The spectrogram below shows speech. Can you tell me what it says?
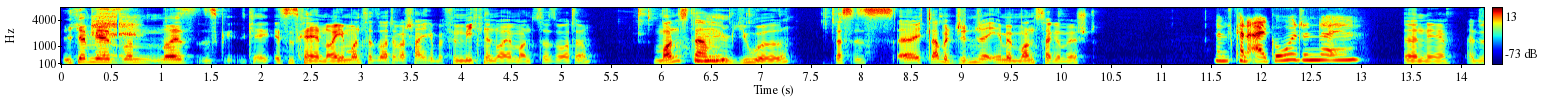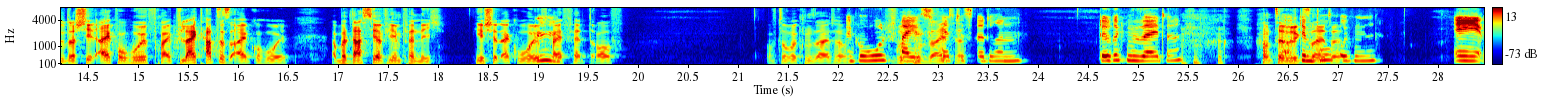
Ich habe mir so ein neues. Es ist keine neue Monstersorte wahrscheinlich, aber für mich eine neue Monstersorte. Monster Mhm. Mule. Das ist, äh, ich glaube, Ginger Ale mit Monster gemischt. Das ist kein Alkohol, Ginger Ale. Äh, nee. Also da steht alkoholfrei. Vielleicht hat es Alkohol. Aber das hier auf jeden Fall nicht. Hier steht alkoholfrei Mhm. Fett drauf. Auf der Rückenseite. Alkoholfreies Fett Rückenseite. ist da drin. Der Rückenseite. Auf der auf dem Rückseite. Buchrücken. Ey,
